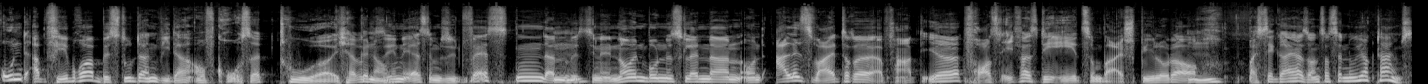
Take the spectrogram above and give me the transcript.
Und ab Februar bist du dann wieder auf großer Tour. Ich habe Genau. Mhm. gesehen, erst im Südwesten, dann ein bisschen in den neuen Bundesländern und alles weitere erfahrt ihr. Forstevers.de zum Beispiel oder auch, Mhm. weiß der Geier, sonst aus der New York Times.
